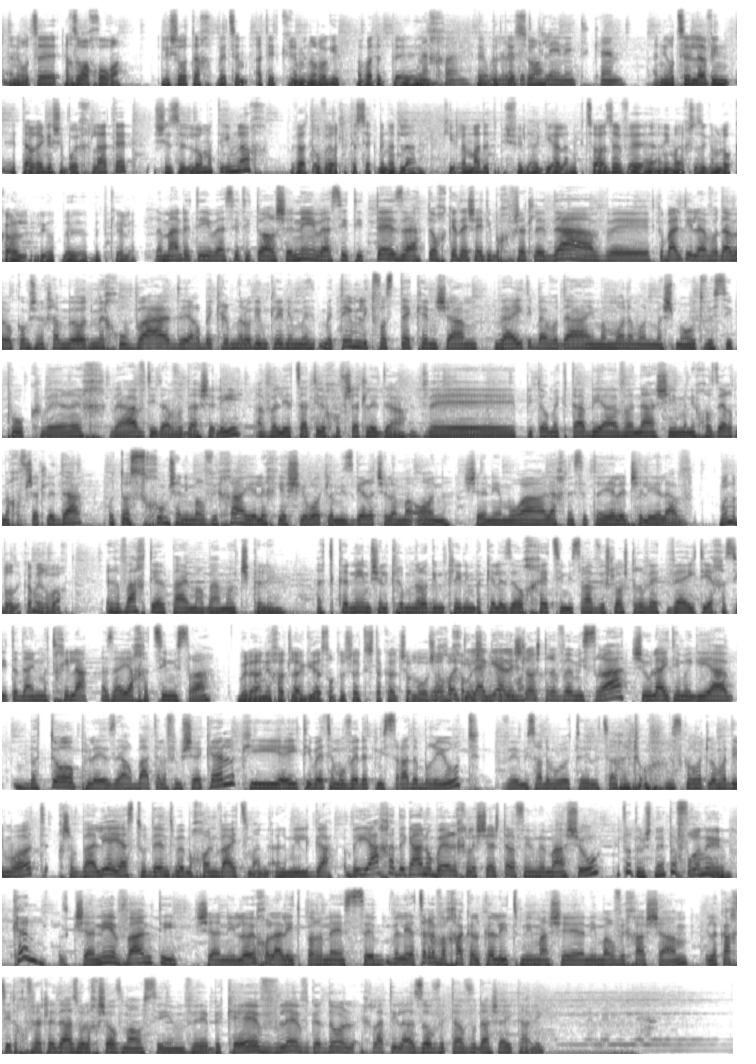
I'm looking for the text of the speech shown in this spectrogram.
אני רוצה לחזור אחורה, לשאול אותך, בעצם את היית קרימינולוגית, עבדת ב... נכון, קרימינולוגית? קלינית, כן. אני רוצה להבין את הרגע שבו החלטת שזה לא מתאים לך, ואת עוברת להתעסק בנדל"ן. כי למדת בשביל להגיע למקצוע הזה, ואני מעריך שזה גם לא קל להיות בבית כלא. למדתי ועשיתי תואר שני ועשיתי תזה, תוך כדי שהייתי בחופשת לידה, והתקבלתי לעבודה במקום שנחשב מאוד מכובד, הרבה קרימינולוגים קליניים מתים לתפוס תקן שם, והייתי בעבודה עם המון המון משמעות וסיפוק וערך, ואהבתי את העבודה שלי, אבל יצאתי לחופשת לידה, ופתאום הכתה בי ההבנה שאם אני חוזרת מהחופשת לידה, אותו סכום שאני מרוויחה ילך ישירות למסגרת של המעון שאני אמורה להכניס את הילד שלי אליו. בוא נדבר על זה, כמה הרווחת? הרווחתי 2,400 שקלים. התקנים של קרימינולוגים קליניים בכלא זה או חצי משרה ושלושת רבעי, והייתי יחסית עדיין מתחילה, אז זה היה חצי משרה. ולאן יכלת להגיע? זאת אומרת, כשאת הסתכלת שלוש, ארבע, חמש יכולתי שנים להגיע קדימה? לשלושת רבעי משרה, שאולי הייתי מגיעה בטופ לאיזה 4,000 שקל, כי הייתי בעצם עובדת משרד הבריאות. ומשרד הבריאות, אה, לצערנו, משכורות לא מדהימות. עכשיו, בעלי היה סטודנט במכון ויצמן, על מלגה. ביחד הגענו בערך ל-6,000 ומשהו, קיצר, אתם שני תפרנים. כן. אז כשאני הבנתי שאני לא יכולה להתפרנס אה, ולייצר רווחה כלכלית ממה שאני מרוויחה שם, לקחתי את החופשת לידה הזו לחשוב מה עושים, ובכאב לב גדול החלטתי לעזוב את העבודה שהייתה לי.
